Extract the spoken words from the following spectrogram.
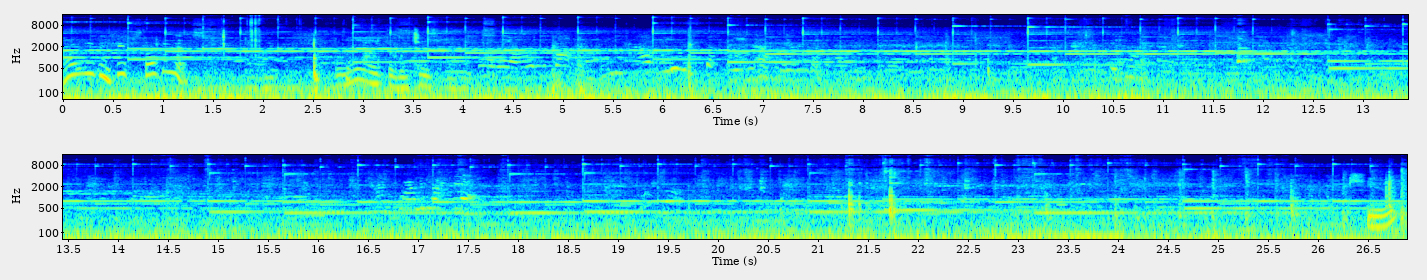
Why do you even keep stuffing this? I really like the witch's hats. Cute.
